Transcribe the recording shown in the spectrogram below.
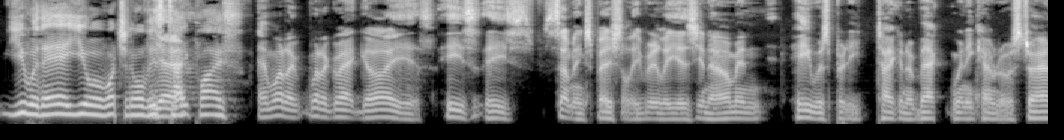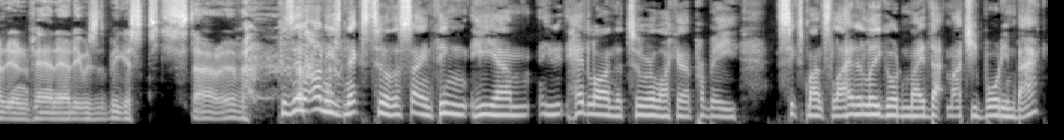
you were there, you were watching all this Yeah. take place. And what a what a great guy he is. He's he's something special. He really is. You know, I mean, he was pretty taken aback when he came to Australia and found out he was the biggest star ever. Because then on his next tour, the same thing. He um he headlined the tour like a probably six months later. Lee Gordon made that much. He brought him back,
